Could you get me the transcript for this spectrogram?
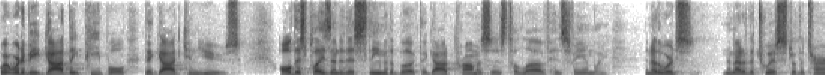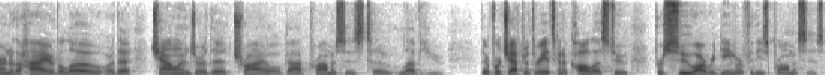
We're, to be godly people that God can use. All this plays into this theme of the book that God promises to love his family. In other words, no matter the twist or the turn or the high or the low or the challenge or the trial, God promises to love you. Therefore, chapter 3, it's going to call us to pursue our Redeemer for these promises.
